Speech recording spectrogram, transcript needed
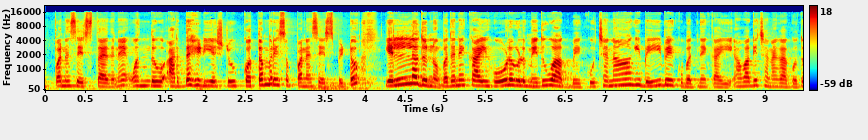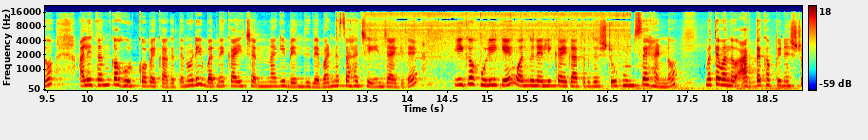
ಉಪ್ಪನ್ನು ಸೇರಿಸ್ತಾ ಇದ್ದೇನೆ. ಒಂದು ಅರ್ಧ ಹಿಡಿಯಷ್ಟು ಕೊತ್ತಂಬರಿ ಸೊಪ್ಪನ್ನು ಸೇರಿಸ್ಬಿಟ್ಟು ಎಲ್ಲದನ್ನು ಬದನೆಕಾಯಿ ಹೋಳುಗಳು ಮೆದುವಾಗಬೇಕು, ಚೆನ್ನಾಗಿ ಬೇಯಬೇಕು ಬದನೆಕಾಯಿ. ಅವಾಗೆ ಚೆನ್ನಾಗಾಗೋದು. ಅಲ್ಲಿ ತನಕ ಹುರ್ಕೋಬೇಕಾಗುತ್ತೆ. ನೋಡಿ, ಬದನೆಕಾಯಿ ಚೆನ್ನಾಗಿ ಬೆಂದಿದೆ. ಬಣ್ಣ ಸಹ ಚೇಂಜ್ ಆಗಿದೆ. ಈಗ ಹುಳಿಗೆ ಒಂದು ನೆಲ್ಲಿಕಾಯಿ ಗಾತ್ರದಷ್ಟು ಹುಣಸೆ ಹಣ್ಣು, ಮತ್ತು ಒಂದು ಅರ್ಧ ಕಪ್ಪಿನಷ್ಟು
